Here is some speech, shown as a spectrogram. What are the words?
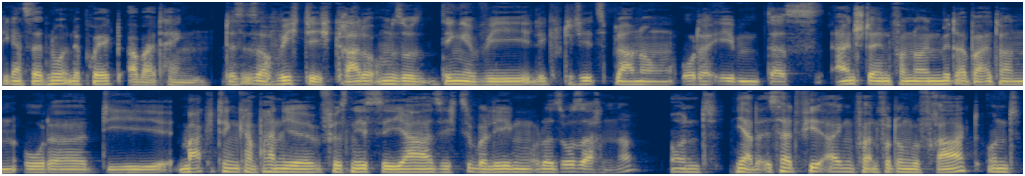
die ganze Zeit nur in der Projektarbeit hängen. Das ist auch wichtig, gerade um so Dinge wie Liquiditätsplanung oder eben das Einstellen von neuen Mitarbeitern oder die Marketingkampagne fürs nächste Jahr sich zu überlegen oder so Sachen. Ne? Und ja, da ist halt viel Eigenverantwortung gefragt und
